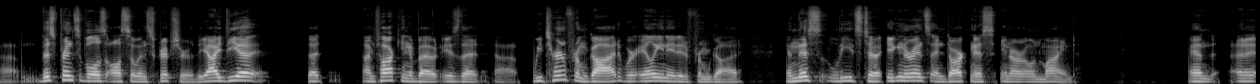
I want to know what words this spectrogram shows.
Um, this principle is also in Scripture. The idea that I'm talking about is that uh, we turn from God, we're alienated from God, and this leads to ignorance and darkness in our own mind. And an,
